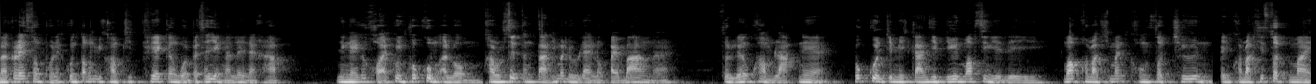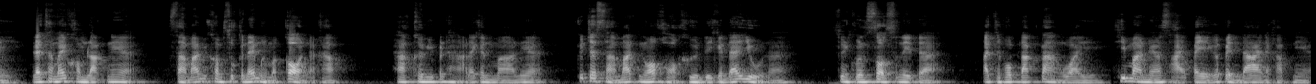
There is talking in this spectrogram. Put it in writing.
มันก็เลยส่งผลให้คุณต้องมีความคิดเครียดกังวลไปซะอย่างนั้นเลยนะครับ ยังไงก็ขอให้คุณควบคุมอารมณ์ความรู้สึกต่างๆ ที่มันรุนแรงลงไปบ้างนะ ส่วนเรื่องความรักเนี่ยพวกคุณจะมีการหยิบยื่นมอบสิ่งดีๆ มอบความรักที่มั่นคงสดชื่น เป็นความรักที่สดใหม่ และทำให้ความรักเนี่ยสามารถมีความสุขกันได้เหมือนเมื่อก่อนนะครับ หากเคยมีปัญหาอะไรกันมาเนี่ยก็จะสามารถง้อขอคืนดีกันได้อยู่นะ ส่วนคนโสดสนิทอะอาจจะพบรักต่างวัยที่มาแนวสายเปย์ก็เป็นได้นะครับเนี่ย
